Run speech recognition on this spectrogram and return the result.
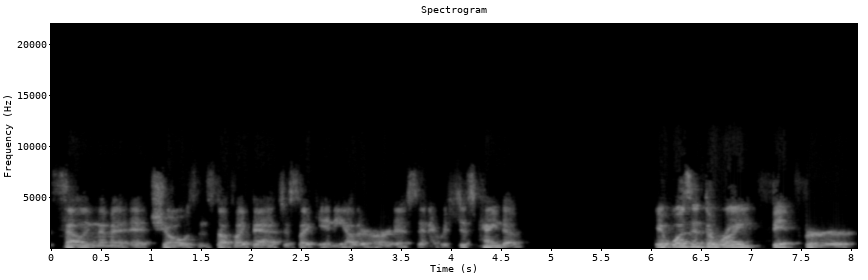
selling them at, at shows and stuff like that, just like any other artist. And it was just kind of, it wasn't the right fit for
